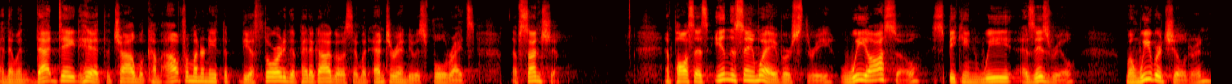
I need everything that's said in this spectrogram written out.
and then when that date hit, the child would come out from underneath the, the authority of the pedagogos and would enter into his full rights of sonship. And Paul says, in the same way, verse 3, we also, speaking we as Israel, when we were children,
